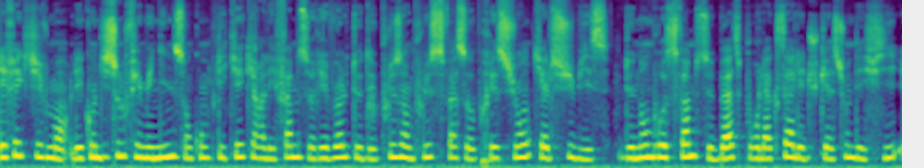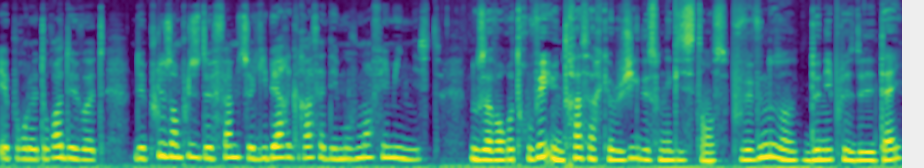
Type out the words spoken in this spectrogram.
Effectivement, les conditions féminines sont compliquées car les femmes se révoltent de plus en plus face aux pressions qu'elles subissent. De nombreuses femmes se battent pour l'accès à l'éducation des filles et pour le droit de vote. De plus en plus de femmes se libèrent grâce à des mouvements féministes. Nous avons retrouvé une trace archéologique de son existence. Pouvez-vous nous en donner plus de détails?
